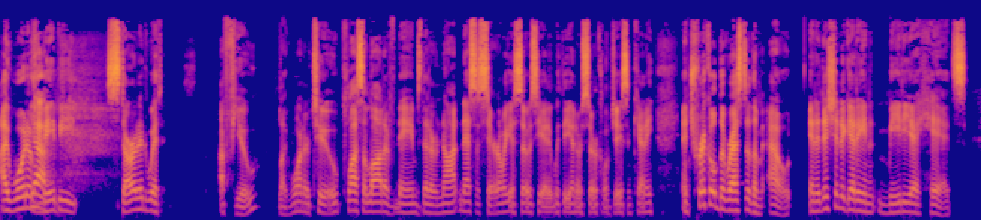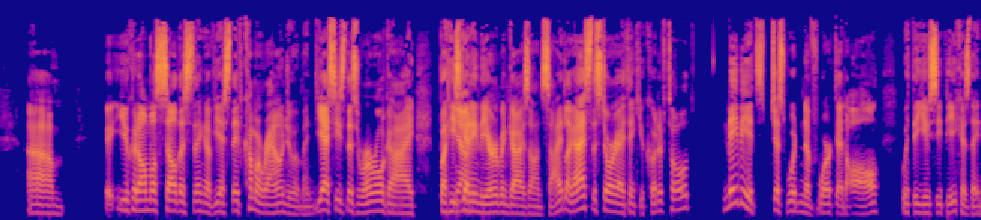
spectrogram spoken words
I would have yeah. maybe started with a few, like one or two, plus a lot of names that are not necessarily associated with the inner circle of Jason Kenney, and trickled the rest of them out. In addition to getting media hits, um, you could almost sell this thing of yes, they've come around to him, and yes, he's this rural guy, but he's yeah. getting the urban guys on side. Like that's the story I think you could have told. Maybe it's just wouldn't have worked at all with the UCP because they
